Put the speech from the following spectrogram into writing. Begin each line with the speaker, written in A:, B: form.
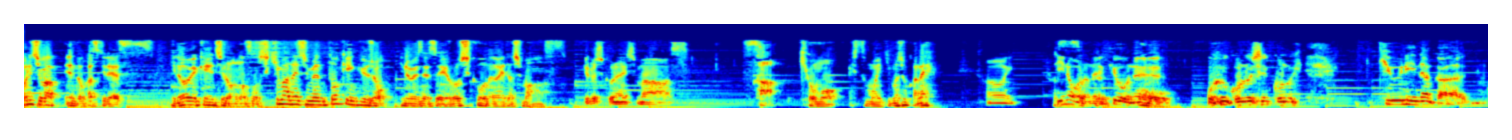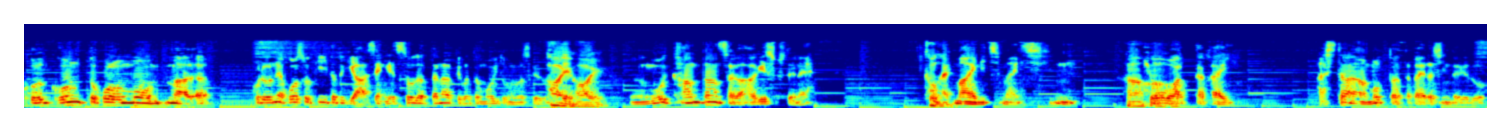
A: こんにちは、遠藤和樹です。井上健一郎の組織マネジメント研究所。井上先生、よろしくお願いいたします。
B: よろしくお願いします。
A: さあ、今日も質問いきましょうかね。
B: はい。昨日からね、今日ね、この、この、この急になんか、ここのところも、まあ、これをね、放送聞いたとき、あ、先月そうだったなって方も多いと思いますけど、
A: はいはい。
B: すごい寒暖差が激しくてね、
A: 都内。
B: 毎日毎日。うん。
A: 今
B: 今日は暖かい。明日はもっと暖かいらしいんだけど、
